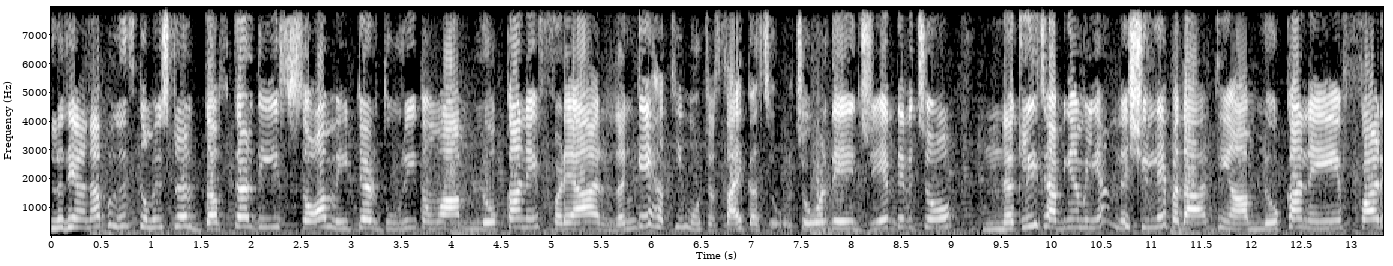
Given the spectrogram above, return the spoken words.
ਲੁਧਿਆਣਾ ਪੁਲਿਸ ਕਮਿਸ਼ਨਰ ਦਫ਼ਤਰ ਦੀ 100 ਮੀਟਰ ਦੂਰੀ ਤੋਂ ਆਮ ਲੋਕਾਂ ਨੇ ਫੜਿਆ ਰੰਗੇ ਹੱਥੀ ਮੋਟਰਸਾਈਕਲ ਚੋਰ। ਚੋਰ ਦੇ ਜੇਬ ਦੇ ਵਿੱਚੋਂ ਨਕਲੀ ਚਾਬੀਆਂ ਮਿਲੀਆਂ। ਨਸ਼ੀਲੇ ਪਦਾਰਥ ਆਮ ਲੋਕਾਂ ਨੇ ਫੜ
